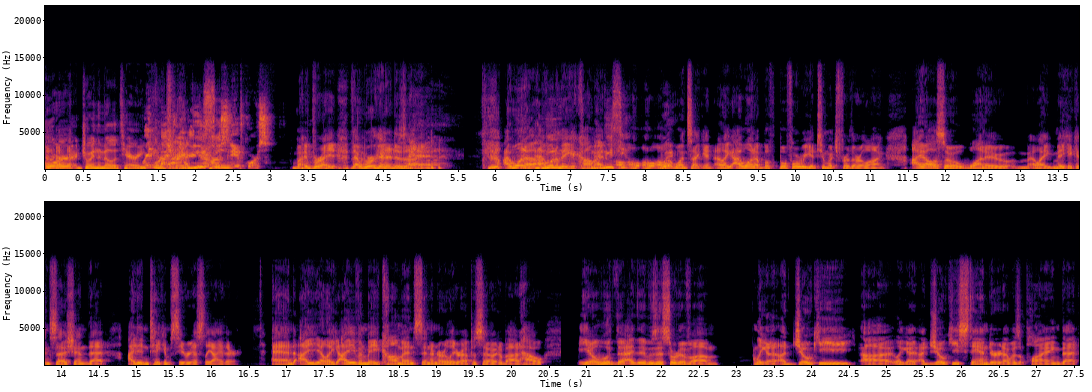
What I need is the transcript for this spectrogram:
or join the military. Written Or- by have Trader you University, seen- of course. by right that we're going to design. I want to. I want to make a comment. have you seen- oh, oh, oh, wait. one second. Like, I want to before we get too much further along. I also want to like make a concession that I didn't take him seriously either, and I yeah, like I even made comments in an earlier episode about how you know with the, it was a sort of um like a, a jokey uh like a, a jokey standard I was applying that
